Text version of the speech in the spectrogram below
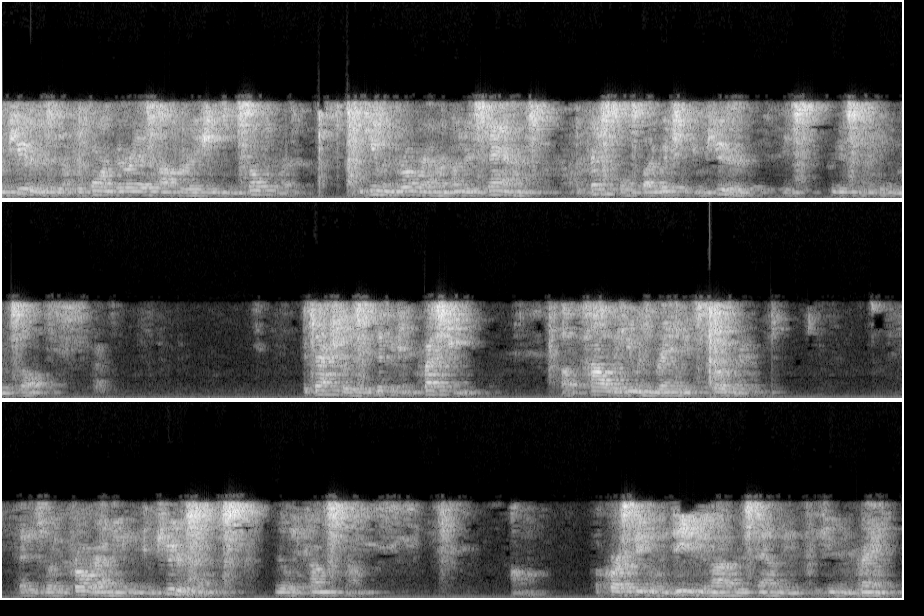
computers that perform various operations and so forth, the human programmer understands the principles by which the computer is producing a given result. It's actually a significant question of how the human brain gets programmed. That is where the programming in the computer sense really comes from. Um, of course, people indeed do not understand the, the human brain.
